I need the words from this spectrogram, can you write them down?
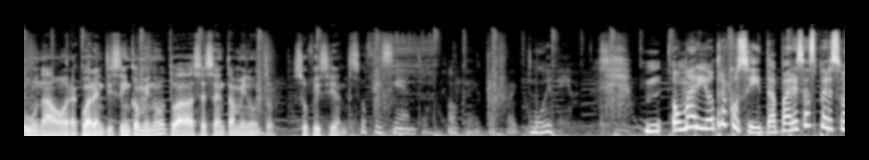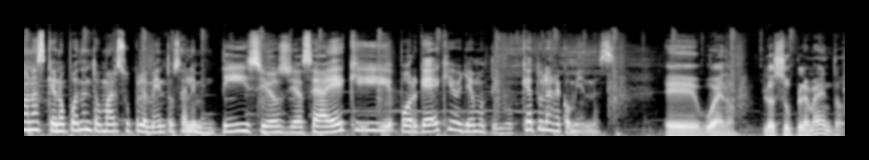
Una hora, 45 minutos a 60 minutos, suficiente. Suficiente. Ok, perfecto. Muy bien. Mm, Omar, y otra cosita, para esas personas que no pueden tomar suplementos alimenticios, ya sea X, porque X o Y motivo, ¿qué tú les recomiendas? Eh, bueno, los suplementos,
